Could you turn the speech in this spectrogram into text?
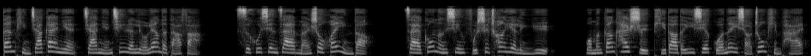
单品加概念加年轻人流量的打法，似乎现在蛮受欢迎的。在功能性服饰创业领域，我们刚开始提到的一些国内小众品牌，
